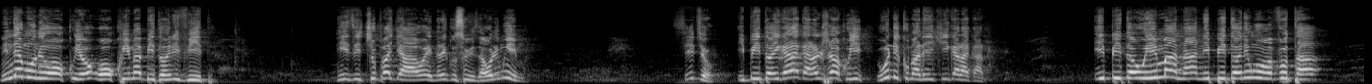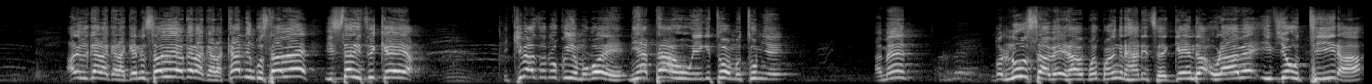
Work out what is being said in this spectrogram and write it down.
Ninde muntu wokwi- wokwima bidon iri vide ntizi icupa ryawe ndari gusubiza uri mwima. Sivyo? Ibido igaragara ushobora kuyi ubundi kumara iki igaragara. Ibido wimana ni bido nimwe mu mavuta ariko igaragara genda usabe iyo agaragara kandi ngo usabe isari zikeya. Ikibazo ni uko uyu mugore ntiyatahuye igituma mutumye amen. Ngo ntusabe handitse genda urabe ibyo utira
